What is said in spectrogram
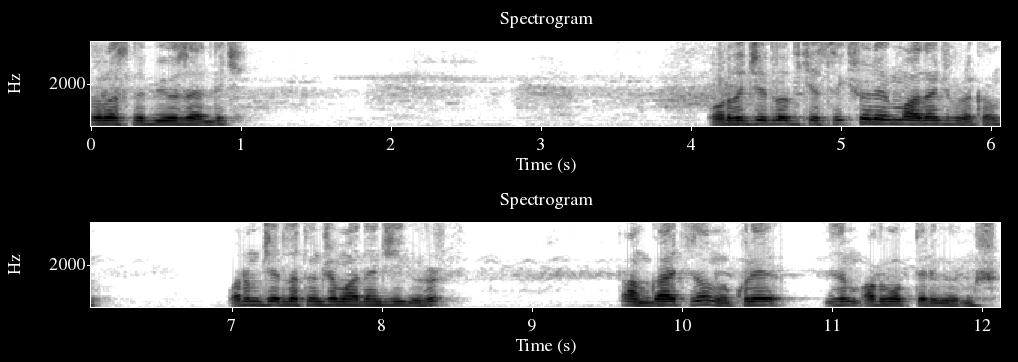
Sonrasında bir özellik. Orada celladı kestik. Şöyle bir madenci bırakalım. Umarım cellat önce madenciyi görür. Tamam gayet güzel ama kule bizim adım opteri görmüş.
